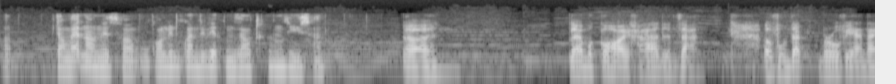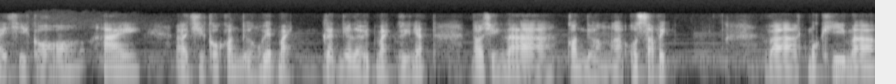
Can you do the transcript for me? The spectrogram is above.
Ờ, Chẳng lẽ là người xóm cũng có liên quan đến việc giao thương gì sao? Ờ, đấy là một câu hỏi khá là đơn giản. Ở vùng đất Barovia này chỉ có hai, à, chỉ có con đường huyết mạch, gần như là huyết mạch duy nhất, đó chính là con đường uh, Osavik. Và một khi mà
